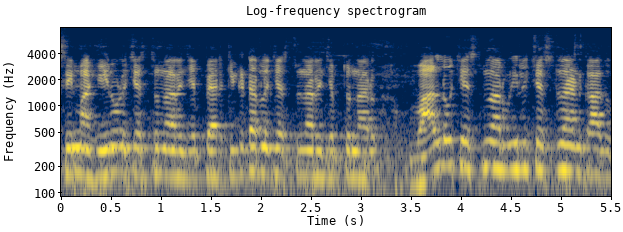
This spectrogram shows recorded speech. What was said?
సినిమా హీరోలు చేస్తున్నారని చెప్పారు క్రికెటర్లు చేస్తున్నారని చెప్తున్నారు. వాళ్ళు చేస్తున్నారు వీళ్ళు చేస్తున్నారని కాదు.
